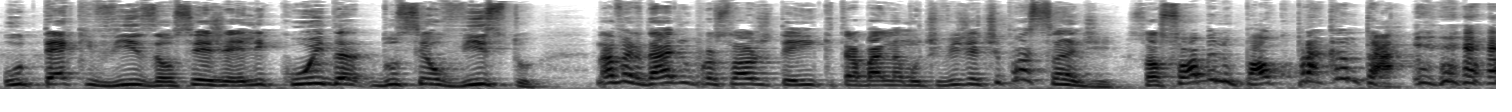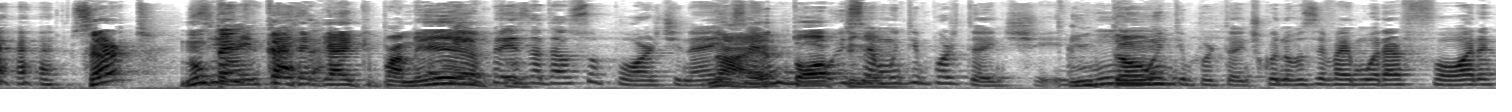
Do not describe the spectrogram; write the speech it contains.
o Tech Visa, ou seja, ele cuida do seu visto na verdade, um profissional de TI que trabalha na Multivídeo é tipo a Sandy. Só sobe no palco pra cantar. certo? Não Sim, tem que empresa, carregar equipamento. É a empresa dá o suporte, né? Não, isso é, é top, Isso né? é muito importante. Então, muito importante. Quando você vai morar fora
